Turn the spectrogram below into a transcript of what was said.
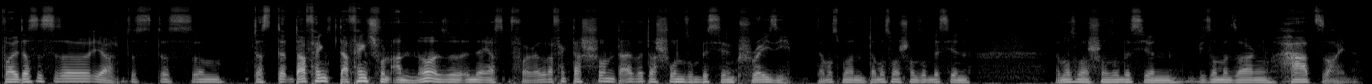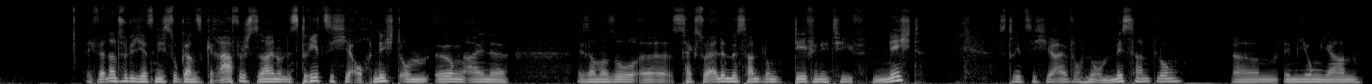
weil das ist, äh, ja, das, das, ähm, das, da, da fängt da fängt's schon an, ne? Also in der ersten Folge. Also da fängt das schon, da wird das schon so ein bisschen crazy. Da muss man, da muss man schon so ein bisschen, da muss man schon so ein bisschen, wie soll man sagen, hart sein. Ich werde natürlich jetzt nicht so ganz grafisch sein und es dreht sich hier auch nicht um irgendeine, ich sag mal so, äh, sexuelle Misshandlung, definitiv nicht. Es dreht sich hier einfach nur um Misshandlung ähm, im jungen Jahren.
